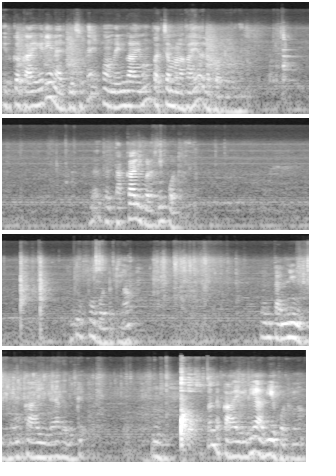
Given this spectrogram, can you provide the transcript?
இருக்க காய்கறியும் நறுக்கி வச்சுருக்கேன். இப்போ வெங்காயமும் பச்சை மிளகாயும் அதில் போட்டுருவேன் தக்காளி பழத்தையும் போட்டுருவேன் உப்பு போட்டுக்கலாம். தண்ணி ஊற்றிக்கிறேன் காய் வேகிறதுக்கு ம். இப்போ இந்த காய்கறியை அவிய போட்டுக்கலாம்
